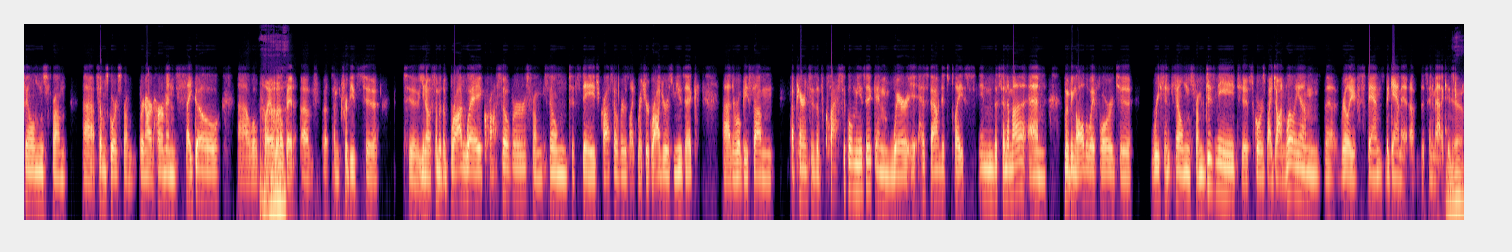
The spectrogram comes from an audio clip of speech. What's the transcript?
films from uh, film scores from Bernard Herrmann's Psycho. Uh, we'll play uh-huh. a little bit of uh, some tributes to to you know some of the Broadway crossovers from film to stage crossovers like Richard Rodgers music. Uh, there will be some appearances of classical music and where it has found its place in the cinema and moving all the way forward to recent films from Disney to scores by John Williams that really expands the gamut of the cinematic history. Yeah.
